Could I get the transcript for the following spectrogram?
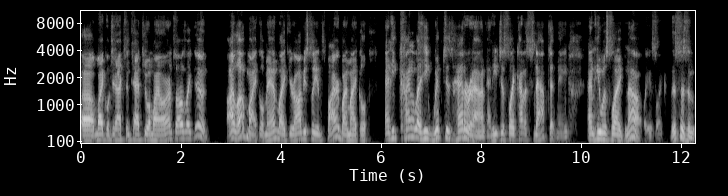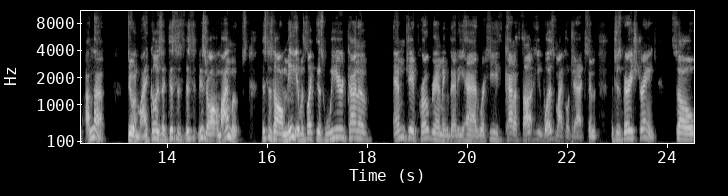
uh, Michael Jackson tattoo on my arm. So I was like, dude, I love Michael, man. Like you're obviously inspired by Michael. And he kind of like he whipped his head around and he just like kind of snapped at me. And he was like, no, he's like, this isn't. I'm not doing Michael. He's like, this is this. Is, these are all my moves. This is all me. It was like this weird kind of MJ programming that he had where he kind of thought he was Michael Jackson, which is very strange. So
